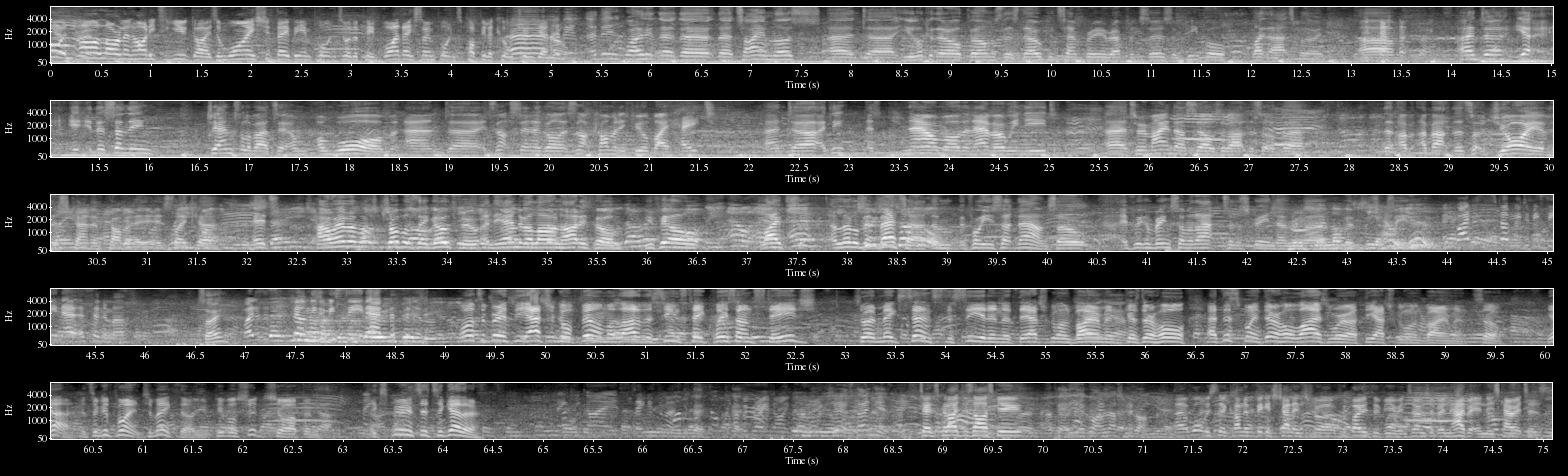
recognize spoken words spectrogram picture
important are Laurel and Hardy to you guys, and why should they be important to other people? Why are they so important to popular culture Uh, in general? I think, I think, well, I think they're, they're, they're timeless, and uh, you look at their old films. There's no contemporary references, and people like the hats, by the way. Um, and uh, yeah, it, it- there's something gentle about it, and, and warm, and uh, it's not cynical. It's not comedy fueled by hate. And uh, I think now more than ever we need uh, to remind ourselves about the sort of. The, about the sort of joy of this kind of comedy. It's like uh, it's however much troubles they go through. At the end of a Laurel and Hardy film, you feel life's a little bit better than before you sat down. So if we can bring some of that to the screen, then uh, we've succeeded. Why does this film need to be seen at a cinema? Sorry. Why does this film need to be seen at the cinema? Well, it's a very theatrical film. A lot of the scenes take place on stage, so it makes sense to see it in a theatrical environment yeah. because their whole, at this point, their whole lives were a theatrical environment. So, yeah, it's a good point to make, though. People should show up and experience it together. Thank you guys. Thank you so much. Have a great night. Cheers. Thank you. Gents, can I just ask you, Okay. Yeah. Go on. Ask me. Go on. uh, what was the kind of biggest challenge for, for both of you in terms of inhabiting these characters?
